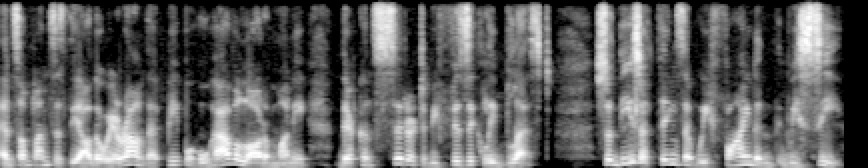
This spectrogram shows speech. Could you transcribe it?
And sometimes it's the other way around that people who have a lot of money, they're considered to be physically blessed. So these are things that we find and we see.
